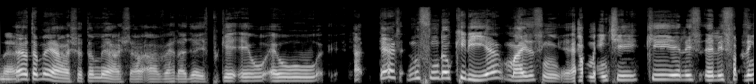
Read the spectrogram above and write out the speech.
Né? Eu também acho, eu também acho, a, a verdade é isso, porque eu, eu até, no fundo eu queria, mas assim, realmente que eles, eles fazem,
